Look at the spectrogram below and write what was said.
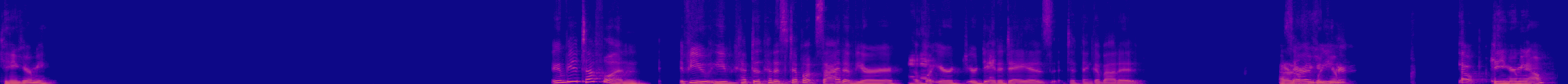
Can you hear me? It can be a tough one if you you have to kind of step outside of your of what your your day to day is to think about it. I don't know if you can were hear me. Oh, can you hear me now?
